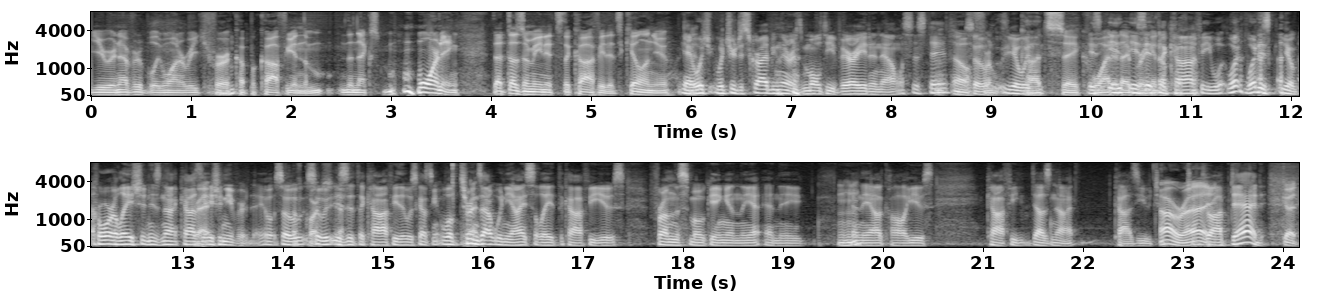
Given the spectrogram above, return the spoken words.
you inevitably want to reach for Mm-hmm. a cup of coffee in the the next morning. That doesn't mean it's the coffee that's killing you. yeah, what, you, what you're describing there is multivariate analysis, Dave. Oh, so, for would- God's sake, is, why is, did I is bring it it the coffee? What, what what is you know correlation is not causation? Right. You've heard that. So Of so course, is it the coffee that was causing? it? Well, it turns out when you isolate the coffee use from the smoking and the and the Mm-hmm. and the alcohol use, coffee does not cause you to, All to drop dead. Good.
